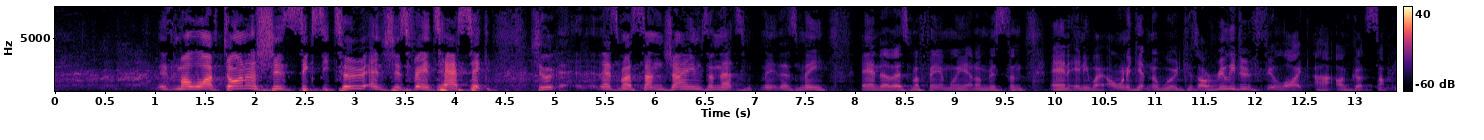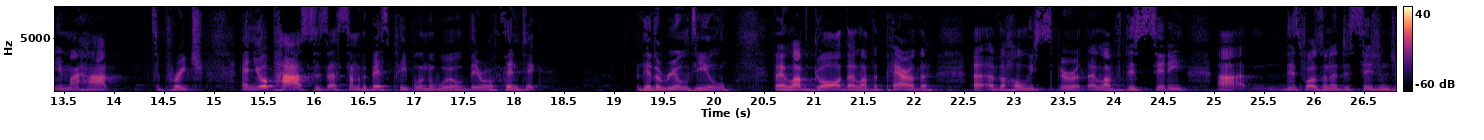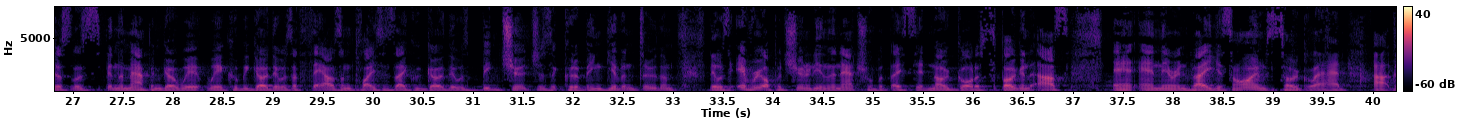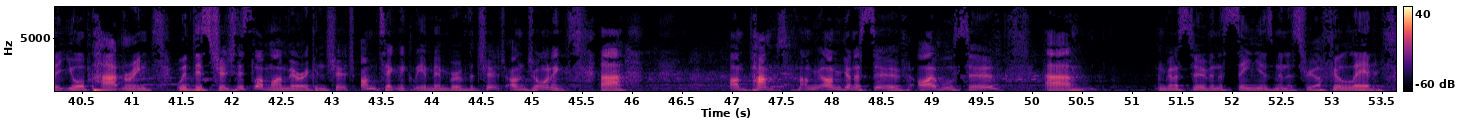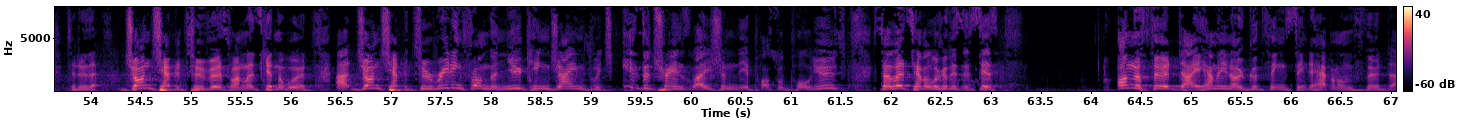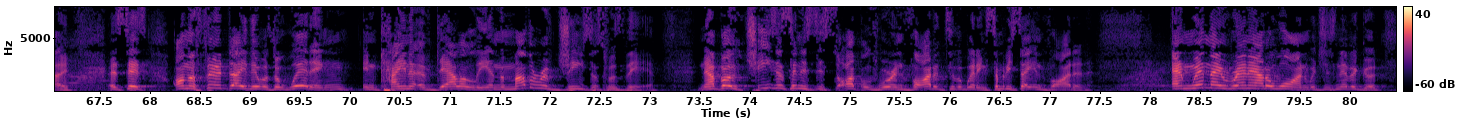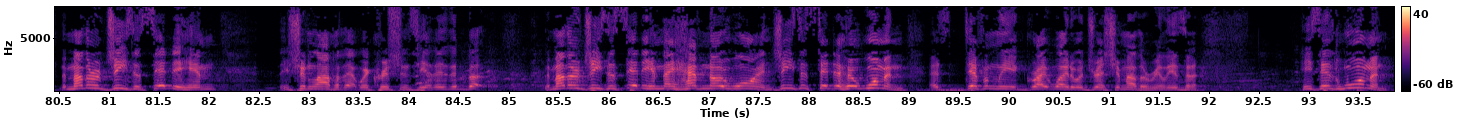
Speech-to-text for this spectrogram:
This is my wife Donna. She's 62 and she's fantastic. She, that's my son James, and that's me, that's me, and uh, that's my family, and I miss them. And anyway, I want to get in the Word because I really do feel like uh, I've got something in my heart to preach. And your pastors are some of the best people in the world. They're authentic, they're the real deal. They love God, they love the power of the, uh, of the Holy Spirit, they love this city. Uh, this wasn't a decision. Just let's spin the map and go where, where could we go? There was a thousand places they could go. There was big churches that could have been given to them. There was every opportunity in the natural but they said no god has spoken to us and, and they're in vegas. I'm so glad uh, that you're partnering with this church. This is like my american church. I'm technically a member of the church. I'm joining. Uh, I'm pumped. I'm, I'm going to serve. I will serve. Uh, I'm going to serve in the seniors ministry. I feel led to do that. John chapter 2, verse 1. Let's get in the word. Uh, John chapter 2, reading from the New King James, which is the translation the Apostle Paul used. So let's have a look at this. It says, on the third day, how many know good things seem to happen on the third day? It says, on the third day, there was a wedding in Cana of Galilee, and the mother of Jesus was there. Now, both Jesus and his disciples were invited to the wedding. Somebody say invited. And when they ran out of wine, which is never good, the mother of Jesus said to him, You shouldn't laugh at that, we're Christians here. But the mother of Jesus said to him, They have no wine. Jesus said to her, Woman, that's definitely a great way to address your mother, really, isn't it? He says, Woman,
